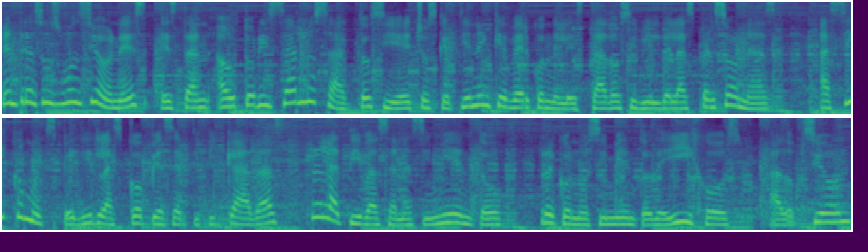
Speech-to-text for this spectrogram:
Entre sus funciones están autorizar los actos y hechos que tienen que ver con el estado civil de las personas, así como expedir las copias certificadas relativas a nacimiento, reconocimiento de hijos, adopción,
